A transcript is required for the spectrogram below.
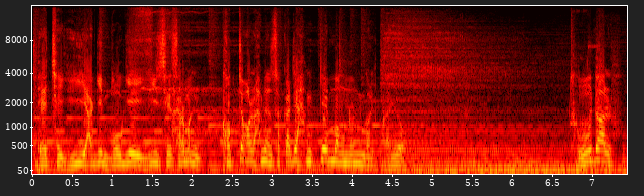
대체 이 약이 뭐기에 이 세 사람은 걱정을 하면서까지 함께 먹는 걸까요? 두 달 후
